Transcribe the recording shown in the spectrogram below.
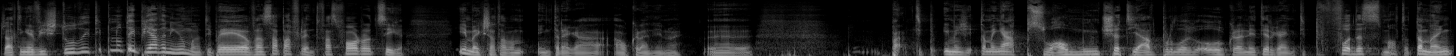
Já tinha visto tudo e, tipo, não tem piada nenhuma. Tipo, é avançar para a frente, fast forward, siga. E meio que já estava entregue à, à Ucrânia, não é? Uh, Pá, tipo, imagina, também há pessoal muito chateado por a Ucrânia ter ganho. Tipo, foda-se, malta. Também,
